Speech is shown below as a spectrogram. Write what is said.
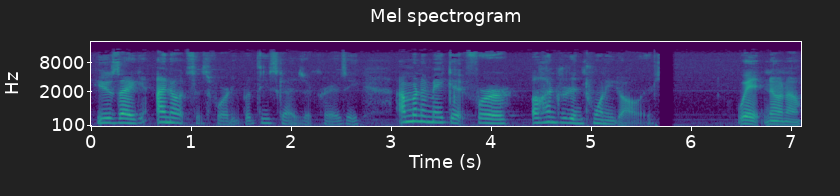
He was like, I know it says forty, but these guys are crazy. I'm gonna make it for hundred and twenty dollars. Wait, no, no.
